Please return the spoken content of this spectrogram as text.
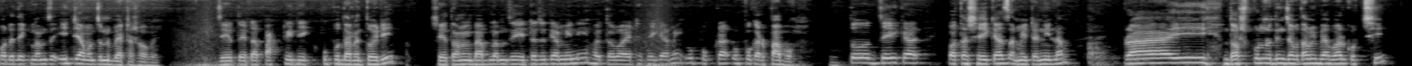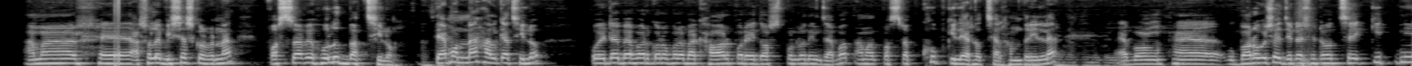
পরে দেখলাম যে এটি আমার জন্য বেটার হবে। যেহেতু এটা প্রাকৃতিক উপাদানে তৈরি সেহেতু আমি ভাবলাম যে এটা যদি আমি নিই হয়তো বা এটা থেকে আমি উপকার উপকার পাবো। তো যেই কাজ কথা সেই কাজ আমি এটা নিলাম। প্রায় দশ পনেরো দিন যাবত আমি ব্যবহার করছি। আমার আসলে বিশ্বাস করবেন না প্রস্রাবে হলুদ ভাব ছিল আচ্ছা। তেমন না হালকা ছিল ওইটা ব্যবহার করার পরে বা খাওয়ার পরে এই দশ পনেরো দিন যাবৎ আমার প্রস্রাব খুব ক্লিয়ার হচ্ছে আলহামদুলিল্লাহ আলহামদুলিল্লাহ। এবং হ্যাঁ, বড় বিষয় যেটা সেটা হচ্ছে কিডনি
